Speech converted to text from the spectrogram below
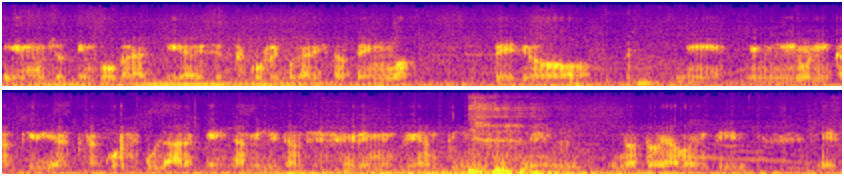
eh, mucho tiempo para actividades extracurriculares no tengo, pero mi, mi única actividad extracurricular es la militancia en el gremio estudiantil. El- no te voy a mentir, es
